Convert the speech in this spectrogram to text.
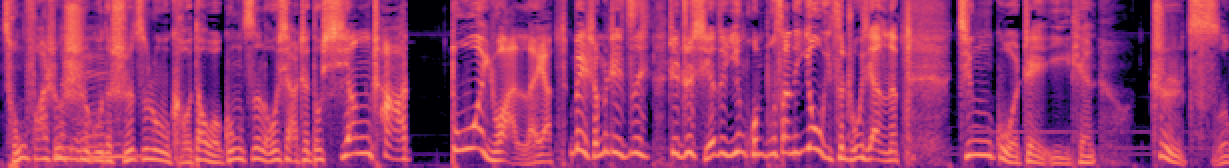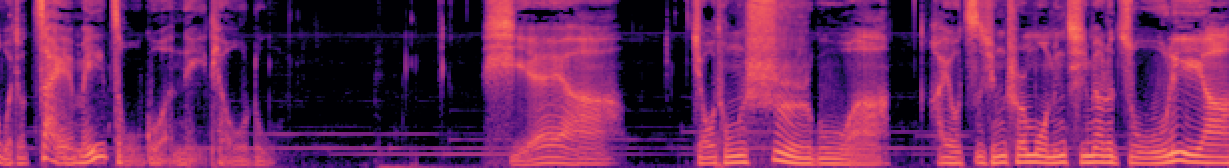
从发生事故的十字路口到我公司楼下，这都相差多远了呀？为什么这只这只鞋子阴魂不散的又一次出现了呢？经过这一天，至此我就再没走过那条路。鞋呀，交通事故啊。还有自行车莫名其妙的阻力呀，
